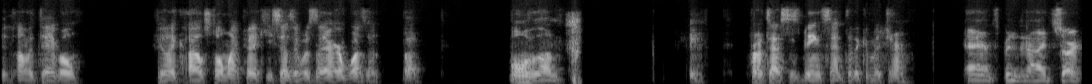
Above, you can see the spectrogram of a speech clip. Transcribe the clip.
It's on the table. I feel like Kyle stole my pick. He says it was there. It wasn't, but we'll move on. Protest is being sent to the commissioner. And it's been denied. Sorry.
